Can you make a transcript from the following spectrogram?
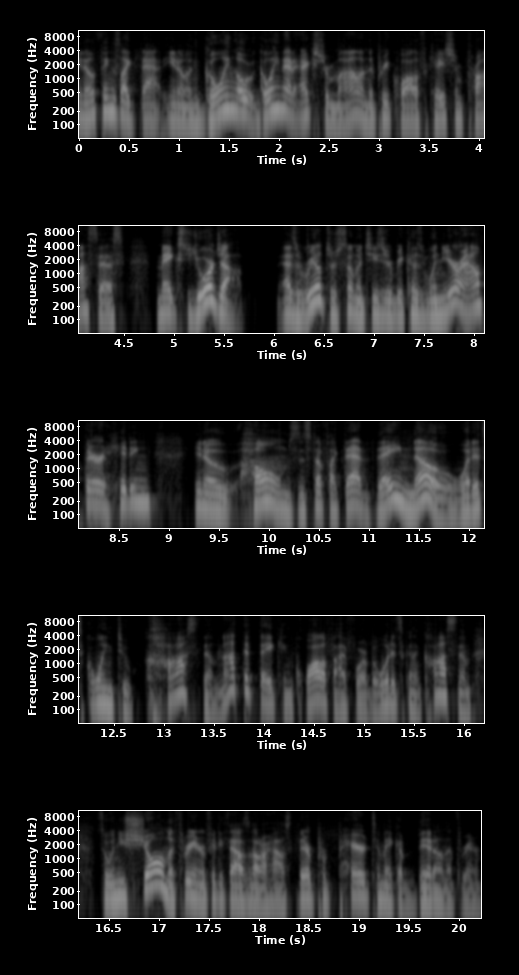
You know, things like that. You know, and going over, going that extra mile in the pre qualification process makes your job as a realtor so much easier because when you're out there hitting you know homes and stuff like that they know what it's going to cost them not that they can qualify for it but what it's going to cost them so when you show them a $350000 house they're prepared to make a bid on a $350000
